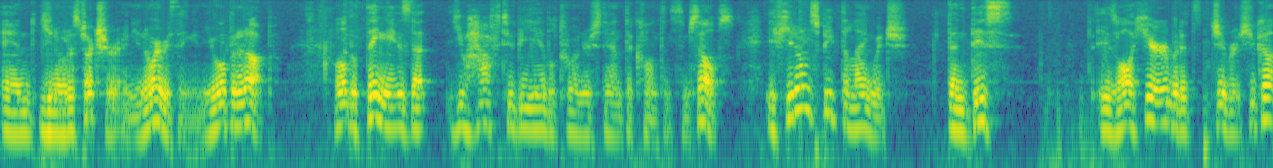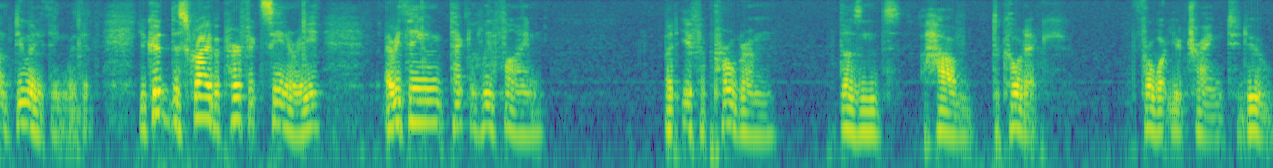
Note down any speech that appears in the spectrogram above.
and you know the structure, and you know everything, and you open it up, well, the thing is that you have to be able to understand the contents themselves. If you don't speak the language, then this is all here, but it's gibberish. You can't do anything with it. You could describe a perfect scenery, everything technically fine, but if a program doesn't have the codec for what you're trying to do,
